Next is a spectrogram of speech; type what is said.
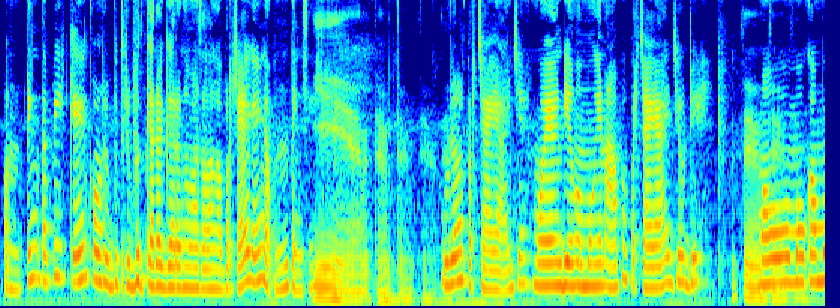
penting tapi kayaknya kalau ribut-ribut gara-gara nggak masalah nggak percaya kayaknya nggak penting sih Iya betul betul betul. udahlah percaya aja mau yang dia ngomongin apa percaya aja udah Betul. mau betul, mau kamu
